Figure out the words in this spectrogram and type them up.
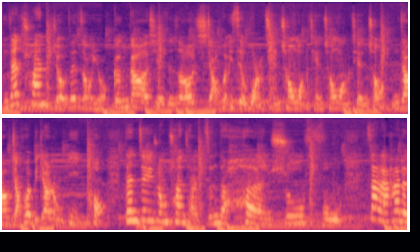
你在穿久这种有跟高的鞋子的时候，脚会一直往前冲、往前冲、往前冲，你知道脚会比较容易痛。但这一双穿起来真的很舒服。再来，它的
